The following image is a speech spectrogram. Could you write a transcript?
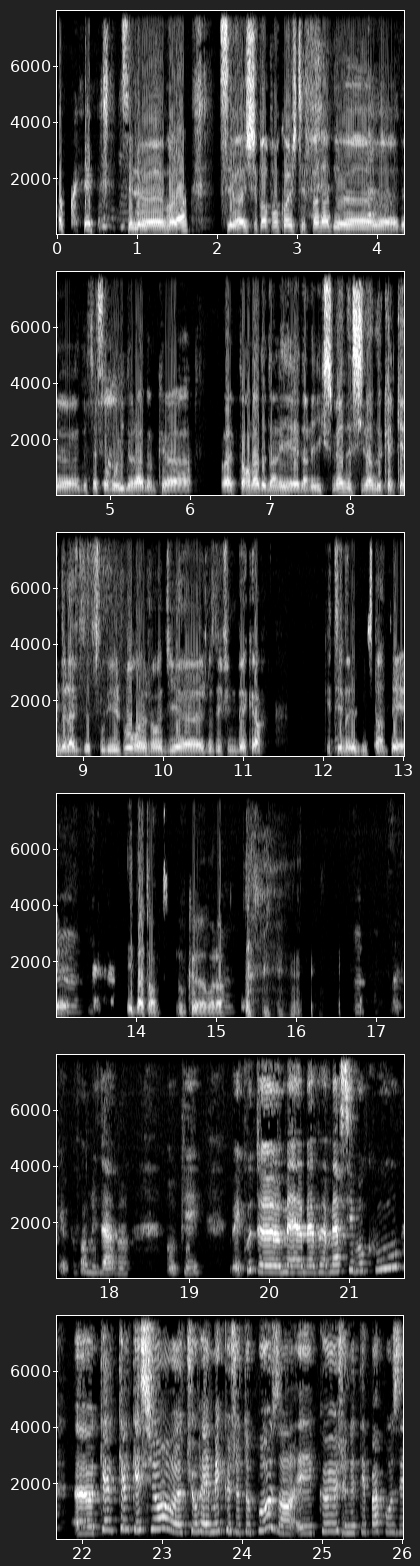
Après, c'est le voilà, c'est je sais pas pourquoi j'étais fanat de, de, de cette héroïne là, donc euh, ouais, Tornade dans les dans les X-Men. Sinon, de quelqu'un de la vie de tous les jours, j'aurais dit euh, Joséphine Baker, qui était une résistante et, mm, et battante. Donc euh, voilà. Mm. ok, formidable. Ok. Bah, écoute, euh, mais, merci beaucoup. Euh, quelle, quelle question tu aurais aimé que je te pose hein, et que je ne t'ai pas posé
